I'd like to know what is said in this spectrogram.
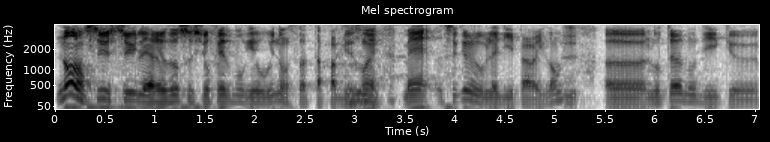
Non, sur, sur les réseaux sociaux, Facebook et oui, non, ça, t'as pas besoin. Mais ce que je voulais dire, par exemple, Mm. euh, l'auteur nous dit que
